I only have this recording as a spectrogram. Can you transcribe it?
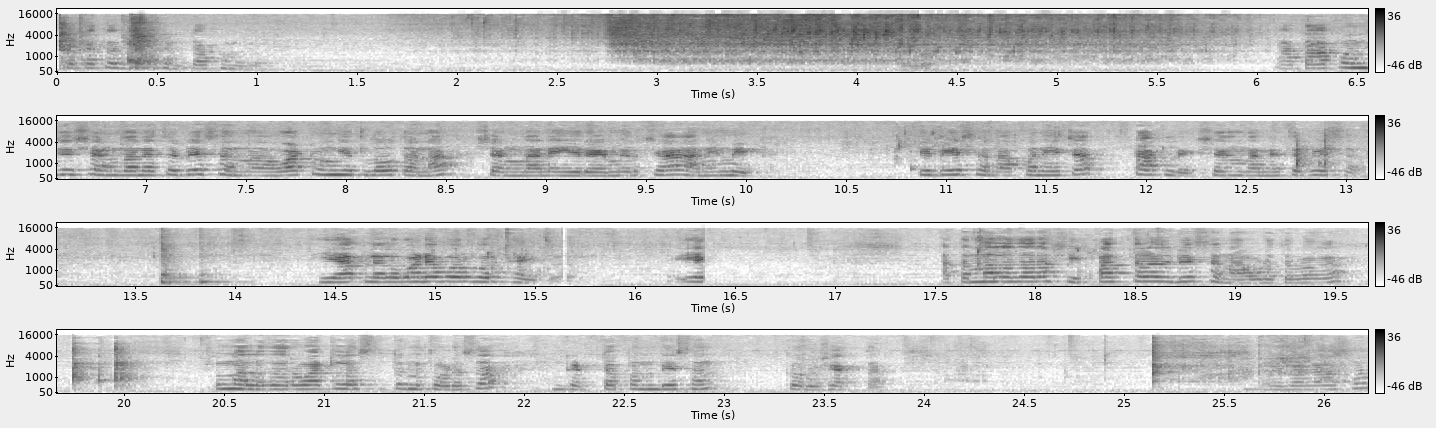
त्याच्यातच बेसन टाकून घेऊ आता आपण जे शेंगदाण्याचं बेसन वाटून घेतलं होतं ना शेंगदाणे हिरव्या मिरच्या आणि मीठ ते बेसन आपण याच्यात टाकले शेंगदाण्याचं बेसन. हे आपल्याला वड्याबरोबर खायचं. आता मला जराशी पातळच बेसन आवडतं बघा. तुम्हाला जर वाटलं असतं तुम्ही थोडंसं घट्ट पण बेसन करू शकता. बघा असं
